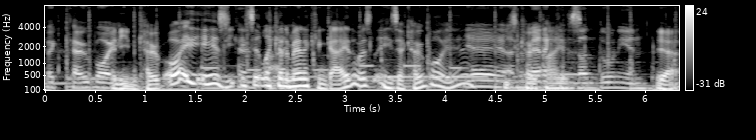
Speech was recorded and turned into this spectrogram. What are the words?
Big cowboy. And eating cow. Oh, he is. Cow he's like an American guy, though, isn't he? He's a cowboy. Yeah. Yeah, yeah he's an American Dundonian. Yeah.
